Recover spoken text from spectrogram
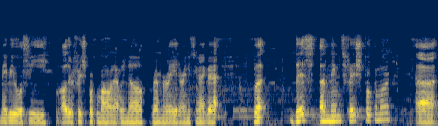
Maybe we'll see other fish Pokemon that we know, Remoraid or anything like that. But this unnamed fish Pokemon, uh,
